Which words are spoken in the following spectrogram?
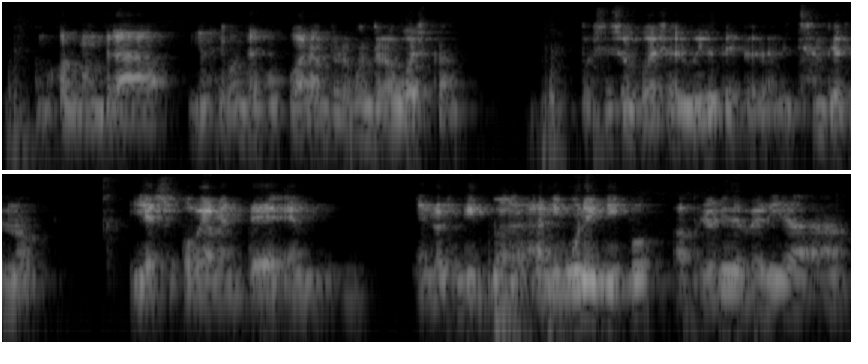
A lo mejor contra, no sé contra quién jugaran, pero contra Huesca, pues eso puede servirte, pero en Champions no. Y es obviamente en, en los equipos, o sea, ningún equipo a priori debería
